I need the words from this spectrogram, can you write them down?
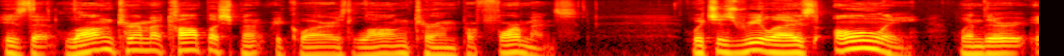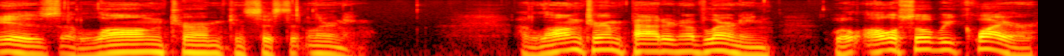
is that long term accomplishment requires long term performance, which is realized only when there is a long term consistent learning. A long term pattern of learning will also require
